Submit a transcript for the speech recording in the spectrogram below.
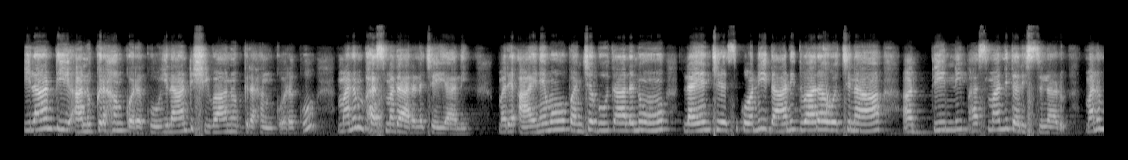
ఇలాంటి అనుగ్రహం కొరకు ఇలాంటి శివానుగ్రహం కొరకు మనం భస్మధారణ చేయాలి. మరి ఆయనేమో పంచభూతాలను లయం చేసుకొని దాని ద్వారా వచ్చిన దీన్ని భస్మాన్ని ధరిస్తున్నాడు. మనం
